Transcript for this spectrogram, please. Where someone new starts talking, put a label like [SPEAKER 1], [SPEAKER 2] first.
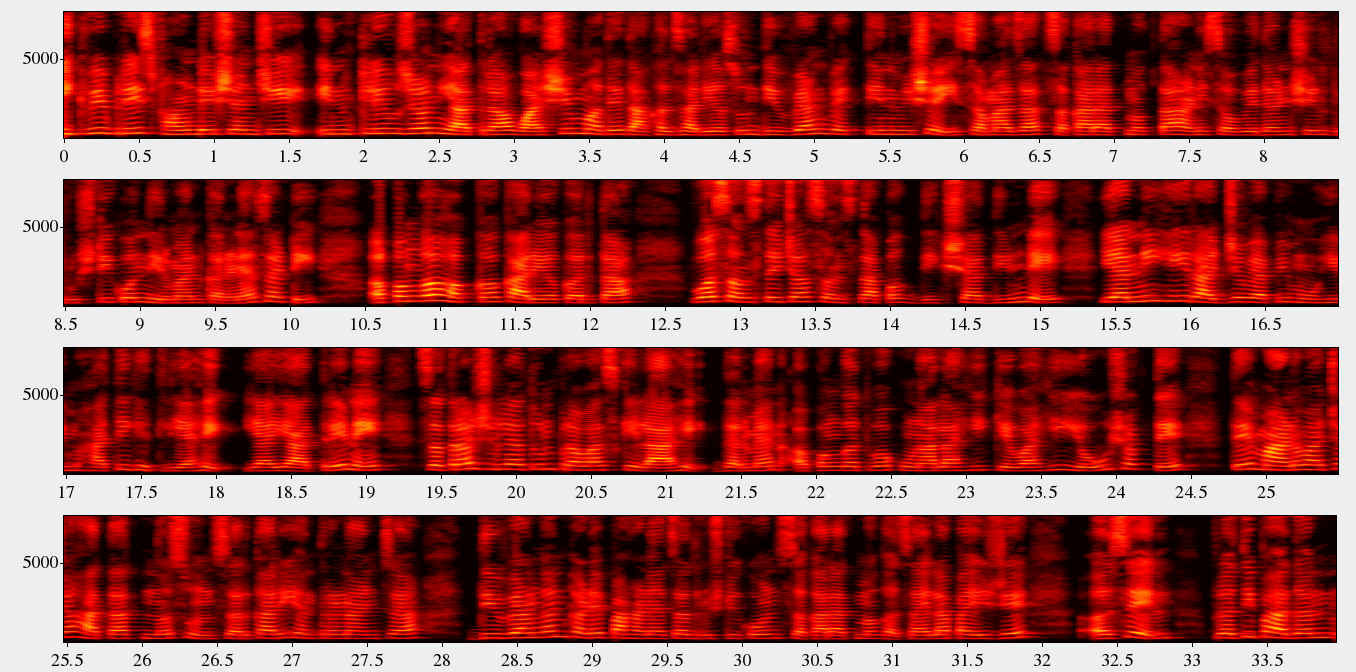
[SPEAKER 1] इक्विब्रिज फाउंडेशनची inclusion यात्रा वाशिममध्ये दाखल झाली असून दिव्यांग व्यक्तींविषयी समाजात सकारात्मकता आणि संवेदनशील दृष्टिकोन निर्माण करण्यासाठी अपंग हक्क कार्यकर्ता व संस्थेच्या संस्थापक दीक्षा दिंडे यांनी ही राज्यव्यापी मोहीम हाती घेतली आहे. या यात्रेने सतरा जिल्ह्यातून प्रवास केला आहे. दरम्यान अपंगत्व कुणालाही केव्हाही येऊ शकते ते मानवाच्या हातात नसून सरकारी यंत्रणांच्या दिव्यांगांकडे पाहण्याचा दृष्टिकोन सकारात्मक असायला पाहिजे असेल. प्रतिपादन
